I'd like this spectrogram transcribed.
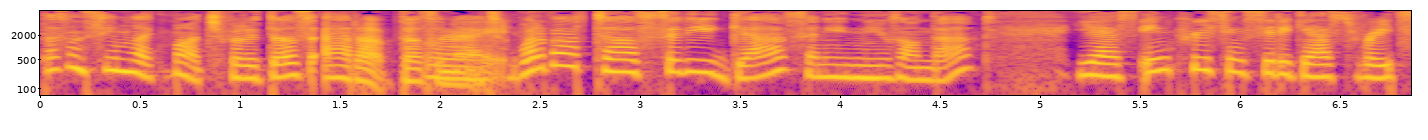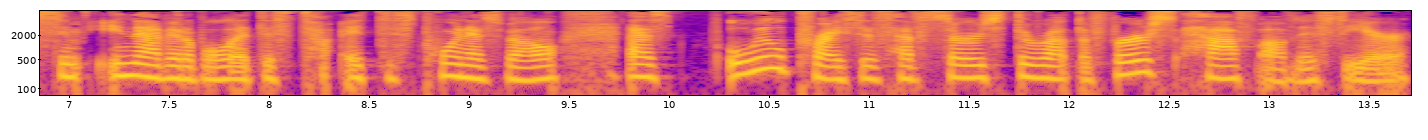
Doesn't seem like much, but it does add up, doesn't Right. it? What about uh, city gas? Any news on that? Yes, increasing city gas rates seem inevitable at this ti at this point as well as oil prices have surged throughout the first half of this year.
